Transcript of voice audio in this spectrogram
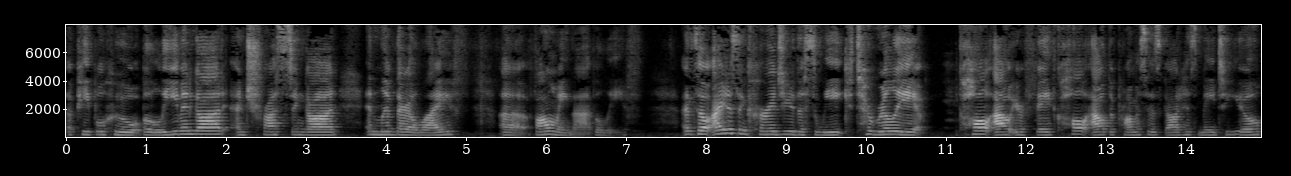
of people who believe in God and trust in God and live their life uh, following that belief. And so I just encourage you this week to really call out your faith, call out the promises God has made to you,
